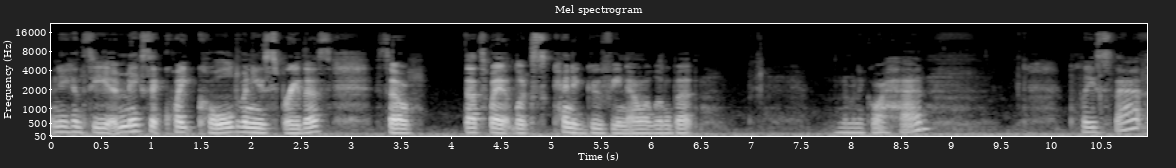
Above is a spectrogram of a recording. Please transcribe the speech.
And you can see it makes it quite cold when you spray this. So that's why it looks kind of goofy now a little bit. And I'm going to go ahead, place that.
